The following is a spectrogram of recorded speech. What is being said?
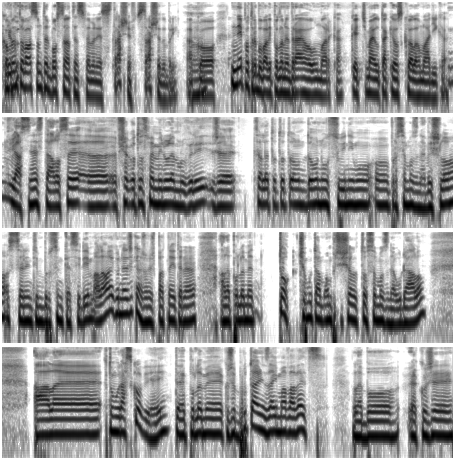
Komentoval som ten Boston a ten Svemen je strašne, strašne dobrý. Ako nepotrebovali podľa mňa drahého Ulmarka, keď majú takého skvelého mladíka. Jasně, stálo se, eh, však o tom jsme minule mluvili, že celé toto to Donu Sweeneymu eh, prostě moc nevyšlo s celým tím Brusem Cassidym, ale jako neříkám, že on je špatný trenér, ale podle mě to, k čemu tam on přišel, to se moc neudálo. Ale k tomu Raskovi, hej, to je podle mě jakože brutálně zajímavá věc, lebo jakože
